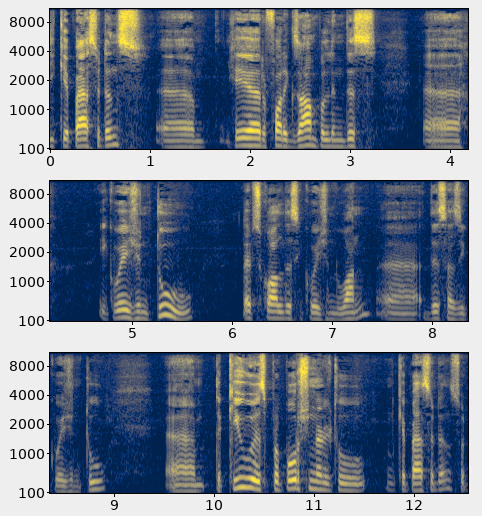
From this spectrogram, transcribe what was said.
the capacitance. Um, here for example, in this uh, equation 2 let us call this equation 1, uh, this as equation 2. Um, the Q is proportional to capacitance. So,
